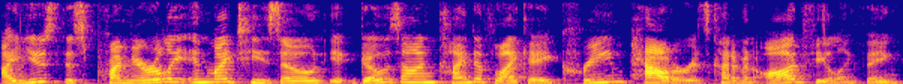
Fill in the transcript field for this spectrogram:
I use this primarily in my T-zone. It goes on kind of like a cream powder. It's kind of an odd feeling thing,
